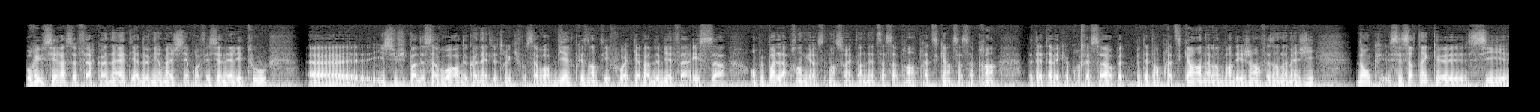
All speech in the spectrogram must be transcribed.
pour réussir à se faire connaître et à devenir magicien professionnel et tout, euh, il suffit pas de savoir, de connaître le truc. Il faut savoir bien le présenter. Il faut être capable de bien le faire. Et ça, on peut pas l'apprendre gratuitement sur Internet. Ça s'apprend en pratiquant. Ça s'apprend peut-être avec un professeur, peut- peut-être en pratiquant, en allant devant des gens, en faisant de la magie. Donc, c'est certain que si, euh,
